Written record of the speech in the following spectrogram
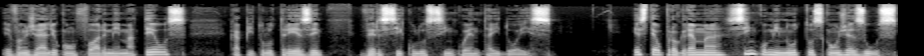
Evangelho conforme Mateus, capítulo 13, versículo 52. Este é o programa 5 Minutos com Jesus.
